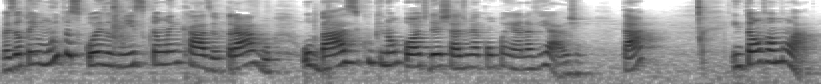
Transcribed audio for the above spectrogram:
mas eu tenho muitas coisas minhas que estão lá em casa. Eu trago o básico que não pode deixar de me acompanhar na viagem, tá? Então vamos lá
